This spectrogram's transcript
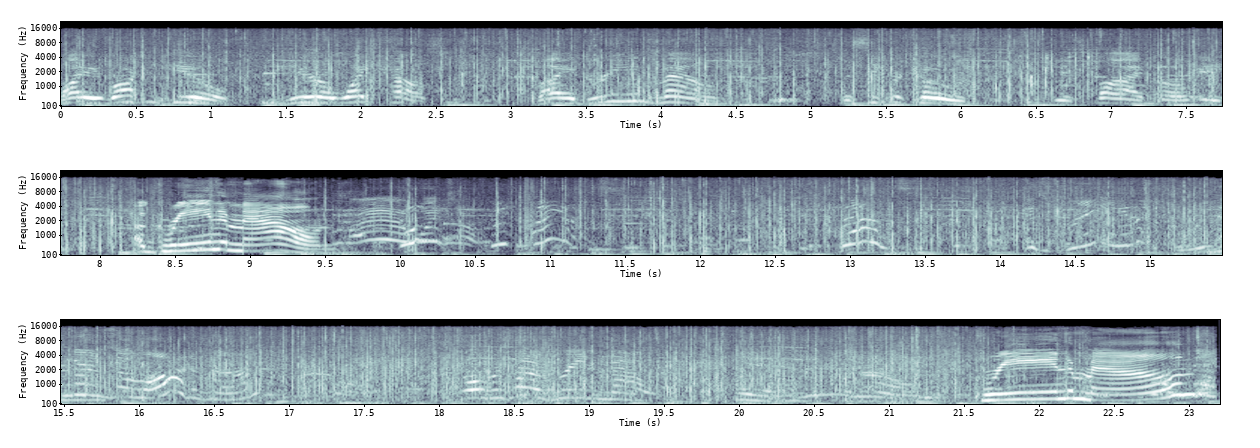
By a rocky hill, near a white house, by a green mound, the secret code is 508. A green mound. Lot of them. Oh, there's not a green mound. Yeah. Green mound.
